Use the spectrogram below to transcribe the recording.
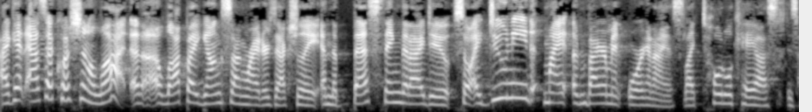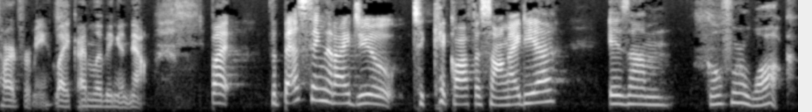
I get asked that question a lot, a a lot by young songwriters actually. And the best thing that I do, so I do need my environment organized. Like total chaos is hard for me, like I'm living in now. But the best thing that I do to kick off a song idea is um go for a walk.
